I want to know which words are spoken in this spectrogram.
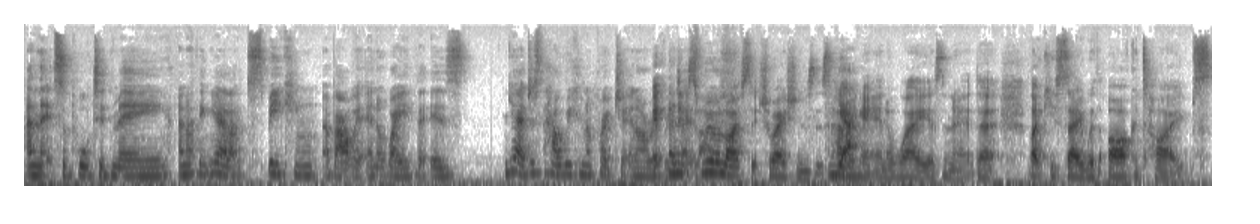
and that it supported me. And I think, yeah, like speaking about it in a way that is, yeah, just how we can approach it in our everyday and it's life. real life situations. It's Yeah. having it in a way, isn't it? That, like you say, with archetypes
